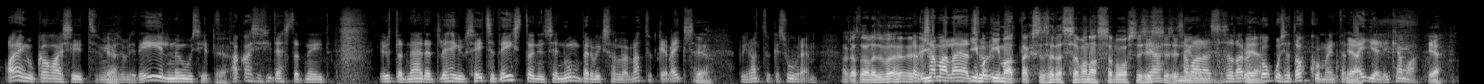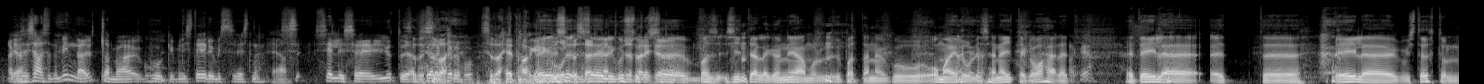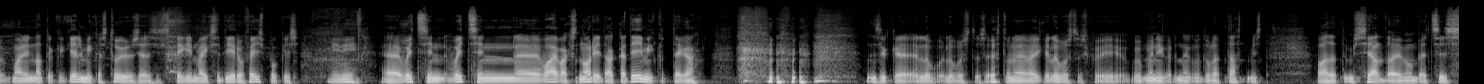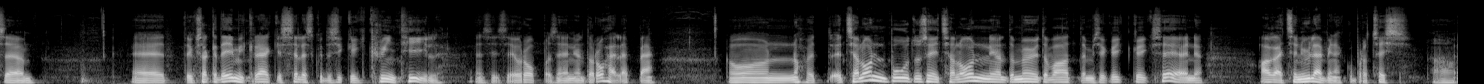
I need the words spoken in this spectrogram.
arengukavasid, mingisuguseid eelnõusid, tagasisidestad neid ja ütled, näed, et lehekülg seitseteist on ju, see number võiks olla natuke väiksem ja. või natuke suurem. aga sa oled aga samal ajal ima, imatakse sellesse vanasse loosse sisse. samal ajal sa saad aru, et kogu see dokument on ja. täielik jama. aga ja. sa ei saa seda minna ütlema kuhugi ministeeriumisse, sest noh, sellise jutu jaoks ei ole kõrvu. seda hedagi ei kuulda. see oli kusjuures, ma siit jällegi on hea mul hüpata nagu oma elulise näitega vahele, et et eile, et et äh, eile vist õhtul ma olin natuke kelmikas tujus ja siis tegin väikse tiiru Facebookis. Äh, võtsin, võtsin äh, vaevaks norida akadeemikutega niisugune lõbu, lõbustus, õhtune väike lõbustus, kui, kui mõnikord nagu tuleb tahtmist vaadata, mis seal toimub, et siis et üks akadeemik rääkis sellest, kuidas ikkagi Green Deal, siis Euroopa see nii-öelda rohelepe, on noh, et, et seal on puuduseid, seal on nii-öelda möödavaatamise, kõik, kõik see, on ju, aga et see on üleminekuprotsess.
